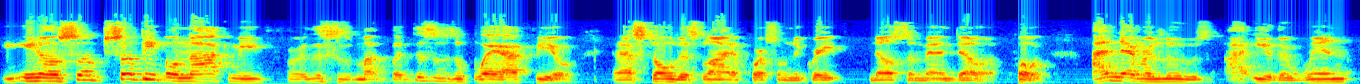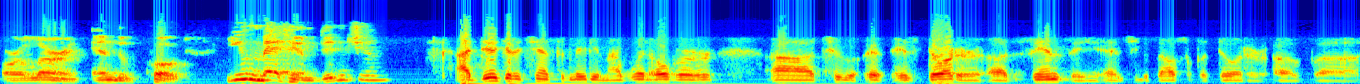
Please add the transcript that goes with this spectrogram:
You know, some some people knock me for this is my, but this is the way I feel, and I stole this line, of course, from the great Nelson Mandela. Quote: "I never lose. I either win or learn." End of quote. You met him, didn't you? I did get a chance to meet him. I went over uh, to his daughter, uh, Zindzi, and she was also the daughter of uh,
